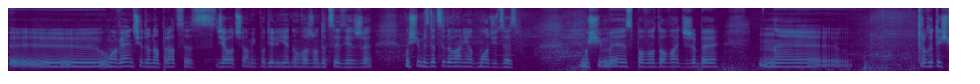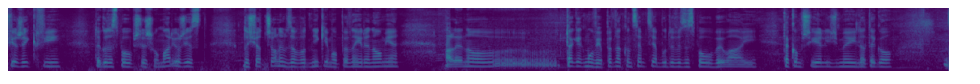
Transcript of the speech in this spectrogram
yy, umawiając się tu na pracę z działaczami podjęli jedną ważną decyzję, że musimy zdecydowanie odmłodzić zespół. Musimy spowodować, żeby yy, trochę tej świeżej krwi tego zespołu przyszło. Mariusz jest doświadczonym zawodnikiem o pewnej renomie, ale no, tak jak mówię, pewna koncepcja budowy zespołu była i taką przyjęliśmy i dlatego yy,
